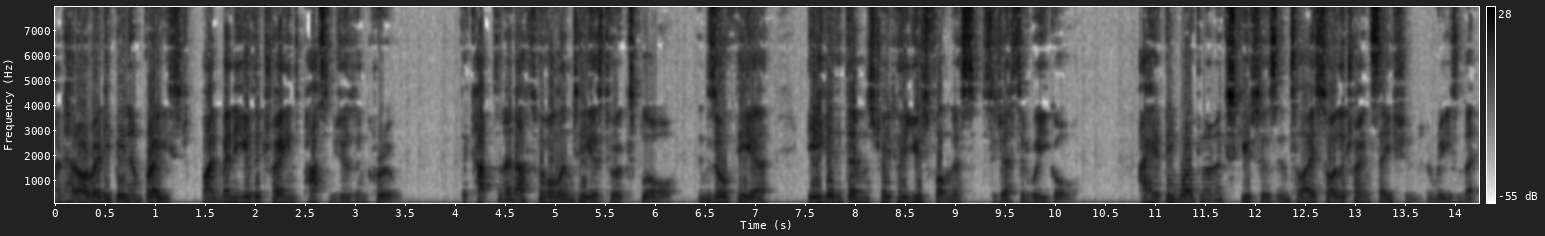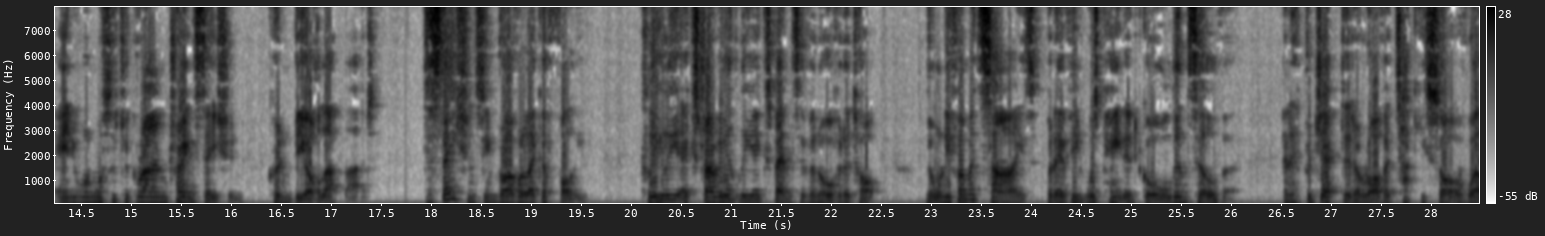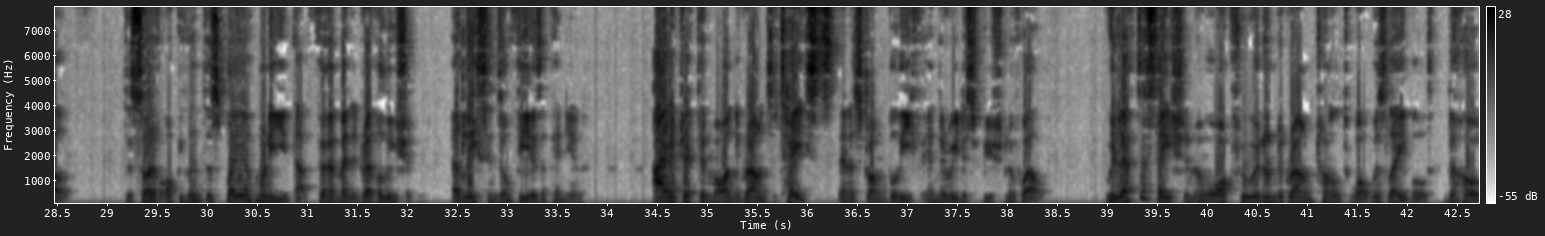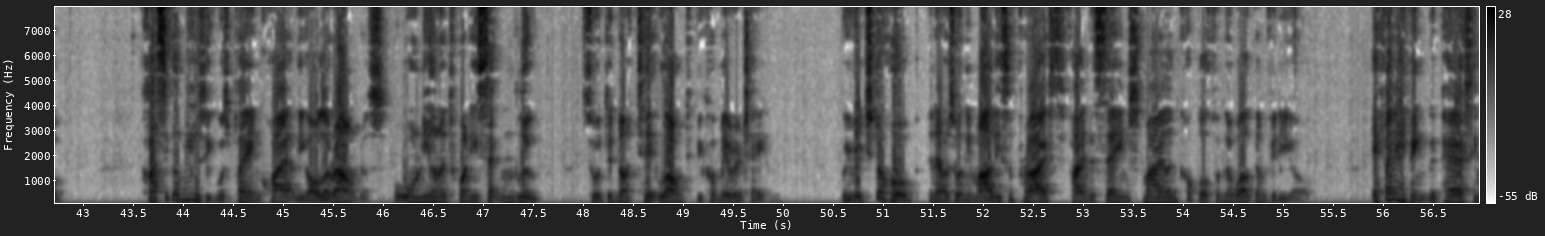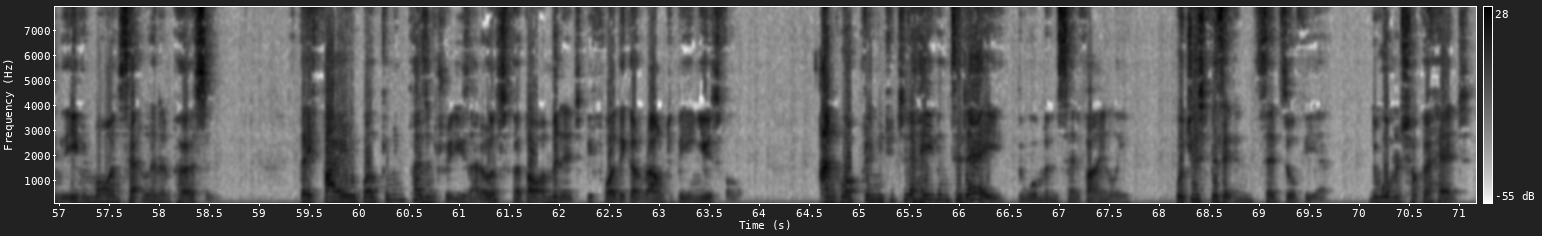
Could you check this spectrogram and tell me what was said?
and had already been embraced by many of the train's passengers and crew. The captain had asked for volunteers to explore, and Zofia, eager to demonstrate her usefulness, suggested we go. I had been working on excuses until I saw the train station and reasoned that anyone with such a grand train station couldn't be all that bad. The station seemed rather like a folly, clearly extravagantly expensive and over the top, not only from its size, but everything was painted gold and silver, and it projected a rather tacky sort of wealth, the sort of opulent display of money that fermented revolution, at least in Zofia's opinion. I objected more on the grounds of tastes than a strong belief in the redistribution of wealth. We left the station and walked through an underground tunnel to what was labelled the Hub. Classical music was playing quietly all around us, but only on a 20 second loop, so it did not take long to become irritating. We reached the hub, and I was only mildly surprised to find the same smiling couple from the welcome video. If anything, the pair seemed even more unsettling in person. They fired welcoming pleasantries at us for about a minute before they got round to being useful. And what brings you to the Haven today? the woman said finally. We're just visiting, said Zofia. The woman shook her head.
